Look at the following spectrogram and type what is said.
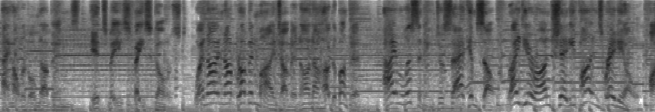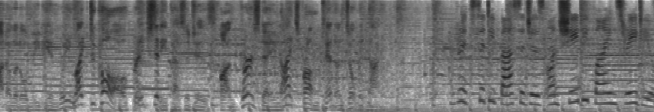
Hang on, little nubbins. It's me, Space Ghost. When I'm not rubbing my tubbin on a hug bumpin', I'm listening to Zach himself right here on Shady Pines Radio on a little medium we like to call Bridge City Passages on Thursday nights from 10 until midnight. Bridge City Passages on Shady Pines Radio.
